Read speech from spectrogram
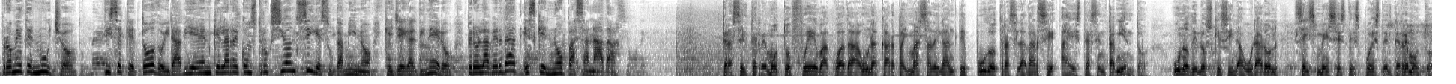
Prometen mucho. Dice que todo irá bien, que la reconstrucción sigue su camino, que llega el dinero, pero la verdad es que no pasa nada. Tras el terremoto fue evacuada a una carpa y más adelante pudo trasladarse a este asentamiento, uno de los que se inauguraron seis meses después del terremoto.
